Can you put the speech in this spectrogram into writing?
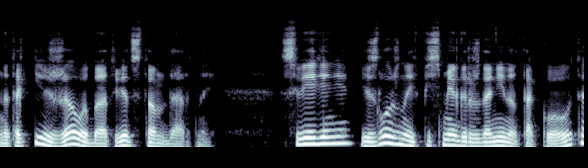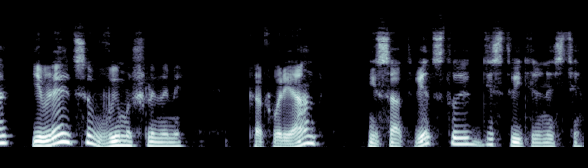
На такие жалобы ответ стандартный. Сведения, изложенные в письме гражданина такого-то, являются вымышленными. Как вариант, не соответствует действительности.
